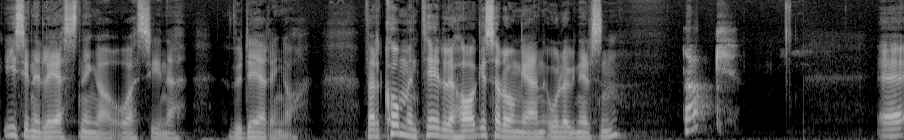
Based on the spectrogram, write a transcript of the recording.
i sine lesninger og sine vurderinger. Velkommen til Hagesalongen, Olaug Nilsen. Takk. Eh,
